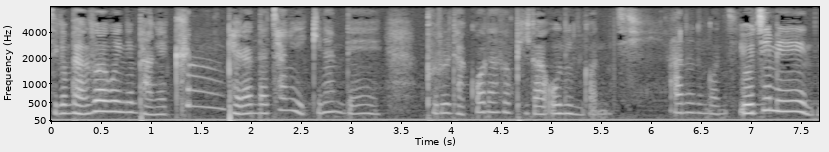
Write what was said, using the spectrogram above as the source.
지금 방송하고 있는 방에 큰 베란다 창이 있긴 한데 불을 다 꺼놔서 비가 오는 건지 안 오는 건지 요즘은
